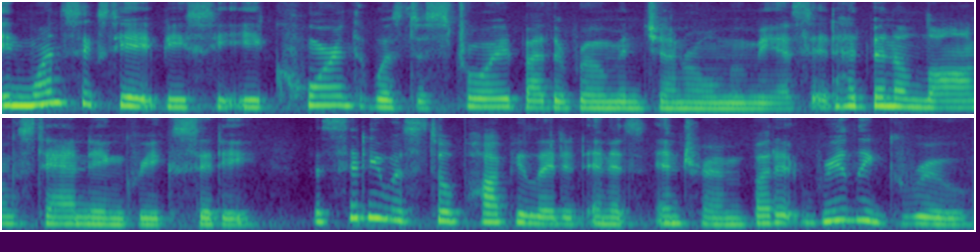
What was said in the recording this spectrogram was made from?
In 168 BCE, Corinth was destroyed by the Roman general Mummius. It had been a long standing Greek city. The city was still populated in its interim, but it really grew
